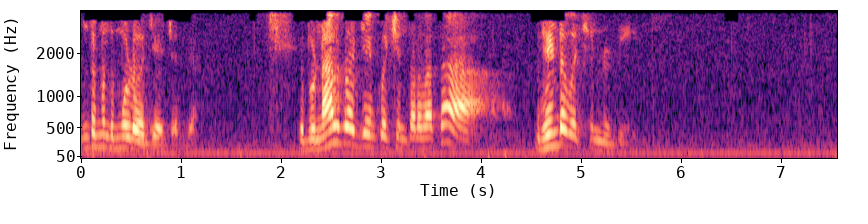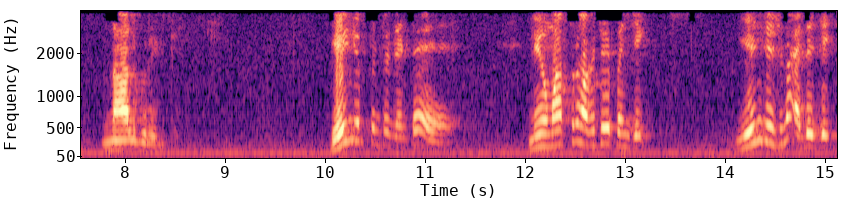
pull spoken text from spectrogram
ఇంతకుముందు మూడో అధ్యాయం చదివాం. ఇప్పుడు నాలుగో అధ్యాయంకి వచ్చిన తర్వాత రెండో వచ్చిన నుండి నాలుగు రెండు. ఏం చెప్తుంటాడంటే నీవు మాత్రం ఒకటే పని చెయ్యి. ఏం చేసినా అదే చెయ్యి.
